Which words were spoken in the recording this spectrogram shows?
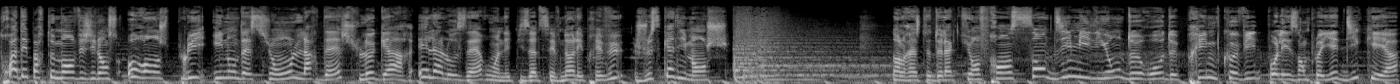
Trois départements en vigilance orange, pluie, inondation, l'Ardèche, le Gard et la Lozère où un épisode Sévenol est prévu jusqu'à dimanche. Dans le reste de l'actu en France, 110 millions d'euros de primes Covid pour les employés d'IKEA.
